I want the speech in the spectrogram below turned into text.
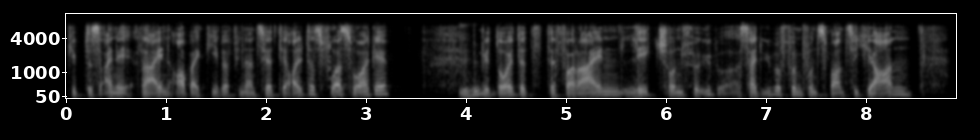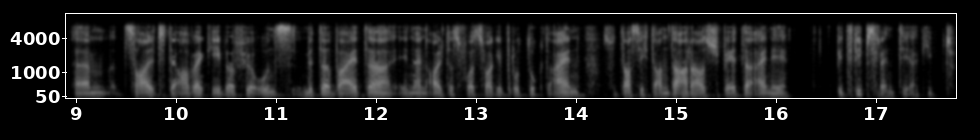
gibt es eine rein arbeitgeberfinanzierte Altersvorsorge. Mhm. Bedeutet, der Verein legt schon für über, seit über 25 Jahren, ähm, zahlt der Arbeitgeber für uns Mitarbeiter in ein Altersvorsorgeprodukt ein, sodass sich dann daraus später eine Betriebsrente ergibt.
